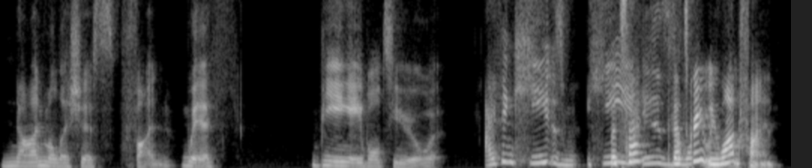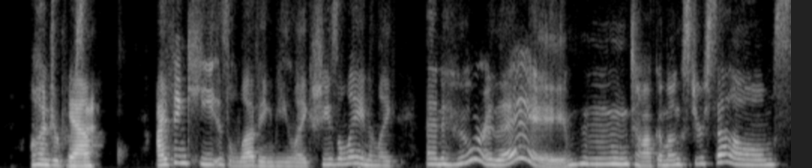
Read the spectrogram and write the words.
non-malicious fun with being able to I think he is he that, is that's great. We want fun. 100%. Yeah. I think he is loving being like she's Elayne and like and who are they? Hmm, talk amongst yourselves.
